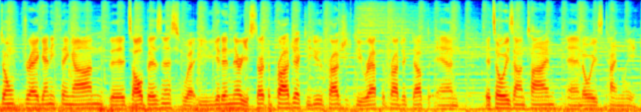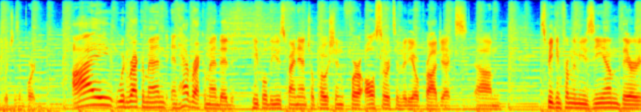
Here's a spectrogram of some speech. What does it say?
don't drag anything on. It's all business. You get in there, you start the project, you do the project, you wrap the project up, and it's always on time and always timely, which is important. I would recommend and have recommended people to use Financial Potion for all sorts of video projects. Um, speaking from the museum, they're,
